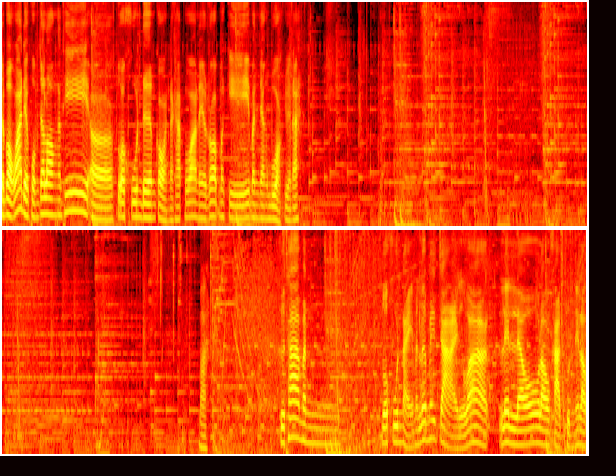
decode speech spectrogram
จะบอกว่าเดี๋ยวผมจะลองกันที่ตัวคูณเดิมก่อนนะครับ เพราะว่าในรอบเมื่อกี้มันยังบวกอยู่นะ มา คือถ้ามันตัวคูณไหนมันเริ่มไม่จ่ายหรือว่าเล่นแล้วเราขาดทุนนี่เรา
